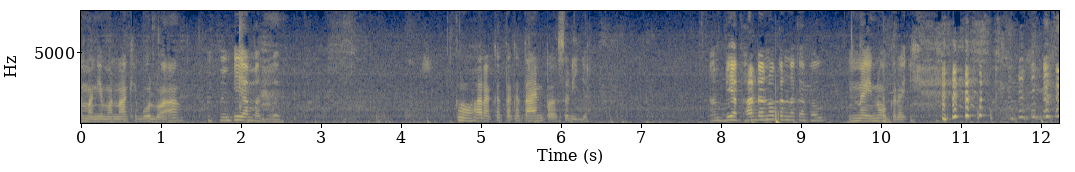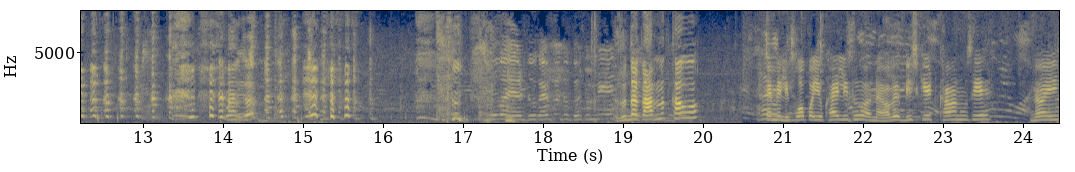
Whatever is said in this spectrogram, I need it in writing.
એમાં ને એમાં નાખે બોલો આ. એમ જ હોય. કહો હારા કરતા કરતા આને પર સડી જા બે ફાડા નો કરી નાખાય ભાવ? નહીં નો કરાય. રુદા, તાર નથી ખાવો? ફેમિલી પોપૈયું ખાઈ લીધું અને હવે બિસ્કિટ ખાવાનું છે. નહીં,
